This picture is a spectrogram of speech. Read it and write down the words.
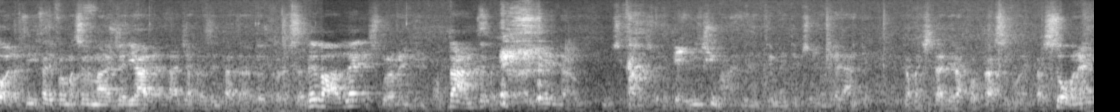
Poi l'attività di formazione manageriale l'ha già presentata la dottoressa De Valle, è sicuramente importante perché l'azienda non, si fanno solo i tecnici, ma evidentemente bisogna avere anche capacità di rapportarsi con le persone.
